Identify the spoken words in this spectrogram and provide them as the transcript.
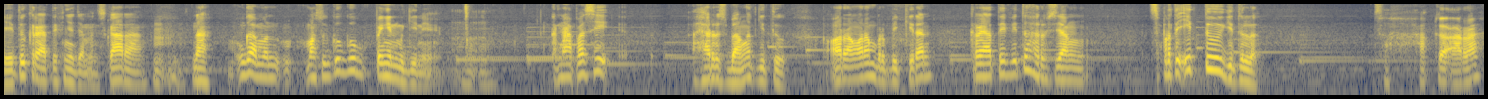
yaitu kreatifnya zaman sekarang. Nah enggak maksudku gue pengen begini. Kenapa sih harus banget gitu? Orang-orang berpikiran kreatif itu harus yang seperti itu gitu loh. Ke arah?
